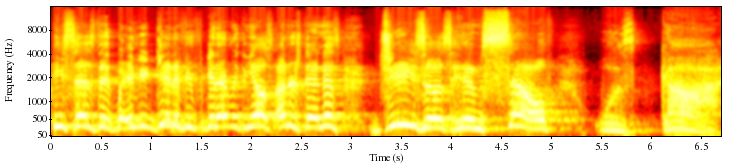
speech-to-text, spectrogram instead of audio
He says that but if you get, if you forget everything else, understand this Jesus himself was God.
